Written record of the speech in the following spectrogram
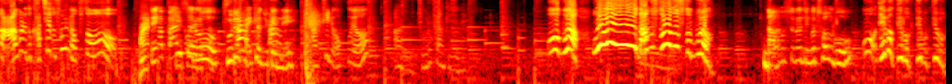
그 아무래도 같이 해도 소용이 없어 내가 빤스로 불을 밝혀주겠네 아 필요 없고요. 아유 더럽게 안 깨지네. 어 뭐야? 오 나무 쓰러졌어 뭐야? 나무 쓰러진 거 처음 보어 대박 대박 대박 대박.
